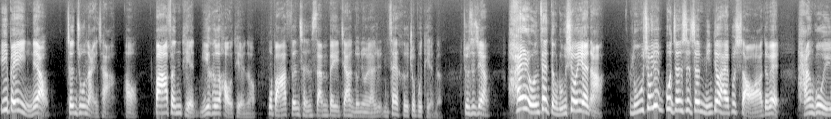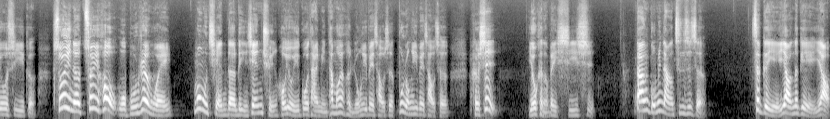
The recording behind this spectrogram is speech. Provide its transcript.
一杯饮料珍珠奶茶，好八分甜，你一喝好甜哦。我把它分成三杯，加很多牛奶下去，你再喝就不甜了，就是这样。还有人在等卢秀燕啊，卢秀燕不争是真，民调还不少啊，对不对？韩国瑜又是一个，所以呢，最后我不认为目前的领先群侯友宜、郭台铭他们会很容易被超车，不容易被超车，可是有可能被稀释。当国民党支持者，这个也要，那个也要。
